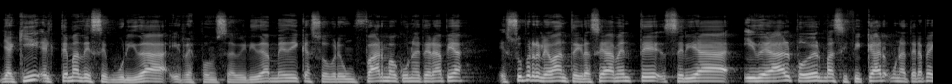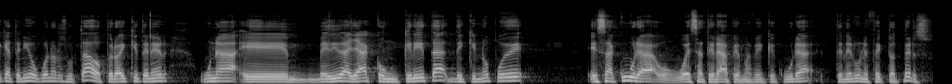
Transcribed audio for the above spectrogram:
Y aquí el tema de seguridad y responsabilidad médica sobre un fármaco, una terapia, es súper relevante. Desgraciadamente sería ideal poder masificar una terapia que ha tenido buenos resultados, pero hay que tener una eh, medida ya concreta de que no puede esa cura, o esa terapia más bien que cura, tener un efecto adverso.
